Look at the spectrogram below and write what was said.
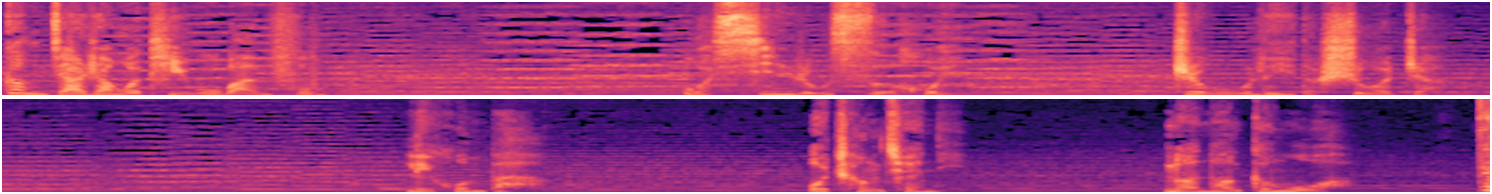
更加让我体无完肤。我心如死灰，只无力的说着：“离婚吧，我成全你。”暖暖跟我。不，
